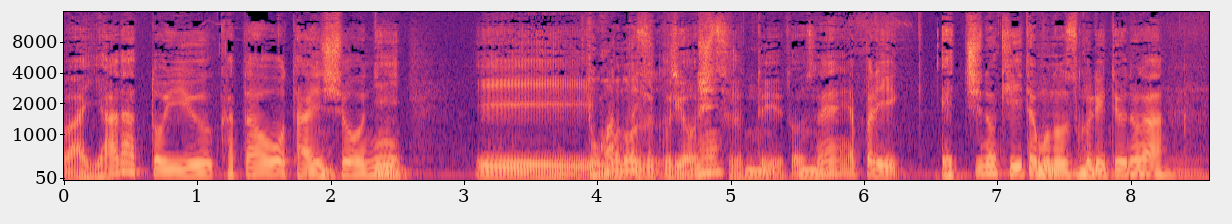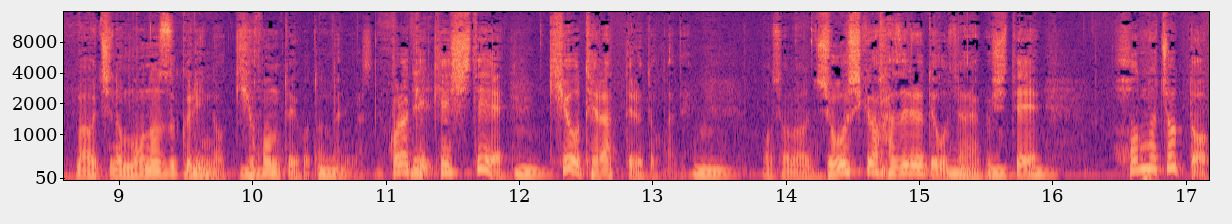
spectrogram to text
は嫌だという方を対象に、うん、ものづくりをするというとですね、やっぱりエッジの効いたものづくりというのが、まあ、うちのものづくりの基本ということになります、これは決して木をてらってるとかね、もうその常識を外れるということじゃなくして、ほんのちょっと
